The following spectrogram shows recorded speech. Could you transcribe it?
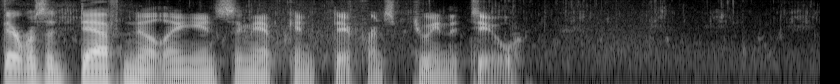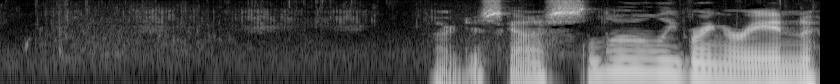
there was a definitely insignificant difference between the two. I just gotta slowly bring her in.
